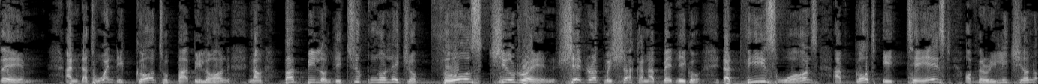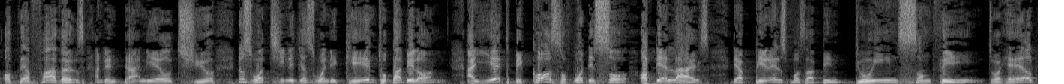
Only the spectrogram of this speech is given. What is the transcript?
them. And that when they got to Babylon, now Babylon, they took knowledge of those children, Shadrach, Meshach, and Abednego, that these ones have got a taste of the religion of their fathers. And then Daniel too, those were teenagers when they came to Babylon. And yet, because of what they saw of their lives, their parents must have been doing something to help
